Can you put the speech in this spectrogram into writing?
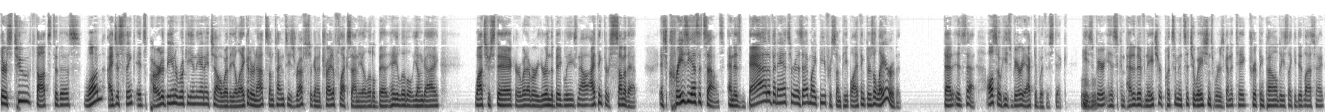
there's two thoughts to this. One, I just think it's part of being a rookie in the NHL, whether you like it or not. Sometimes these refs are going to try to flex on you a little bit. Hey, little young guy, watch your stick or whatever. You're in the big leagues now. I think there's some of that. As crazy as it sounds and as bad of an answer as that might be for some people, I think there's a layer of it that is that. Also, he's very active with his stick. He's mm-hmm. very his competitive nature puts him in situations where he's going to take tripping penalties like he did last night,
